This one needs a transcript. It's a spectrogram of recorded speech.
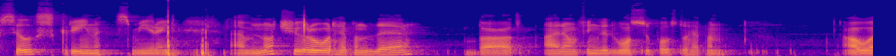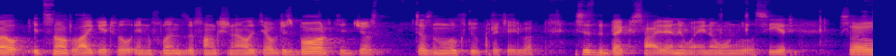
silk screen smearing. I'm not sure what happened there, but I don't think that was supposed to happen. Oh well, it's not like it will influence the functionality of this board, it just doesn't look too pretty, but this is the back side anyway, no one will see it, so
